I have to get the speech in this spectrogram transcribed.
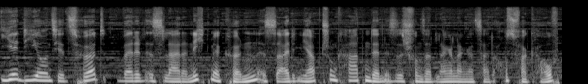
Ihr, die ihr uns jetzt hört, werdet es leider nicht mehr können, es sei denn, ihr habt schon Karten, denn es ist schon seit langer, langer Zeit ausverkauft.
